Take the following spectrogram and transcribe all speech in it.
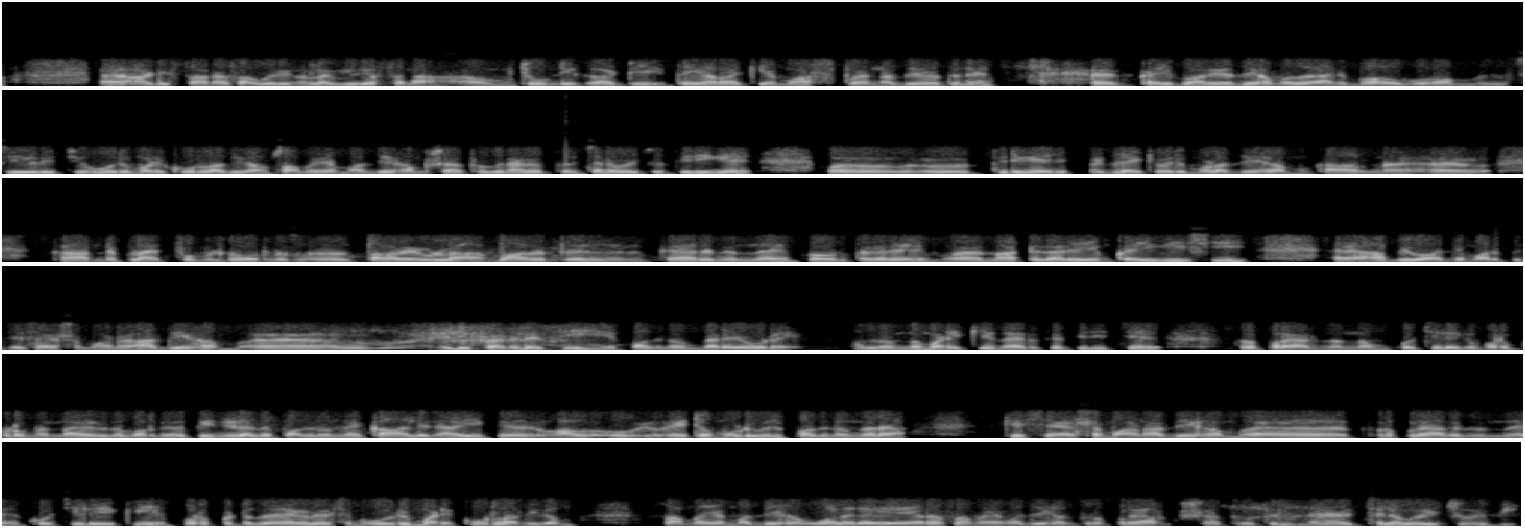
അടിസ്ഥാന സൗകര്യങ്ങളുടെ വികസനം ചൂണ്ടിക്കാട്ടി തയ്യാറാക്കിയ മാസ്റ്റർ പ്ലാൻ അദ്ദേഹത്തിന് കൈമാറി. അദ്ദേഹം അത് അനുഭാവപൂർവം സ്വീകരിച്ചു. ഒരു മണിക്കൂറിലധികം സമയം അദ്ദേഹം ക്ഷേത്രത്തിനകത്ത് ചെലവഴിച്ചു. തിരികെ തിരികെ ഹെലിപ്പാഡിലേക്ക് വരുമ്പോൾ അദ്ദേഹം കാറിന് കാറിന്റെ പ്ലാറ്റ്ഫോമിൽ ഡോറിന് താഴെയുള്ള ഭാഗത്ത് കയറി നിന്ന് പ്രവർത്തകരെ ഏഹ്, നാട്ടുകാരെയും കൈവീശി അഭിവാദ്യം അർപ്പിച്ച ശേഷമാണ് അദ്ദേഹം ഹെലിപ്പാഡിലെത്തി പതിനൊന്നരയോടെ. പതിനൊന്ന് മണിക്ക് നേരത്തെ തിരിച്ച് തൃപ്രയാറിൽ നിന്നും കൊച്ചിയിലേക്ക് പുറപ്പെടും എന്നായിരുന്നു പറഞ്ഞത്. പിന്നീട് അത് പതിനൊന്നേ കാലിനായി ഏറ്റവും ഒടുവിൽ പതിനൊന്നരക്ക് ശേഷമാണ് അദ്ദേഹം ഏഹ്, നിന്ന് കൊച്ചിയിലേക്ക് പുറപ്പെട്ടത്. ഏകദേശം ഒരു മണിക്കൂറിലധികം സമയം അദ്ദേഹം വളരെയേറെ സമയം അദ്ദേഹം തൃപ്രയാർ ക്ഷേത്രത്തിൽ ചെലവഴിച്ചു. എബി.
